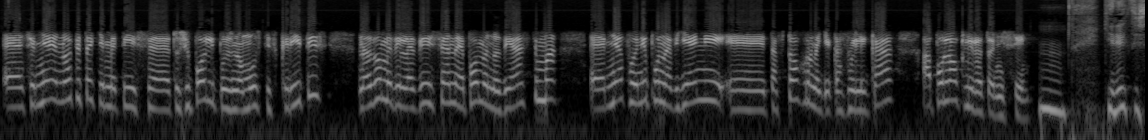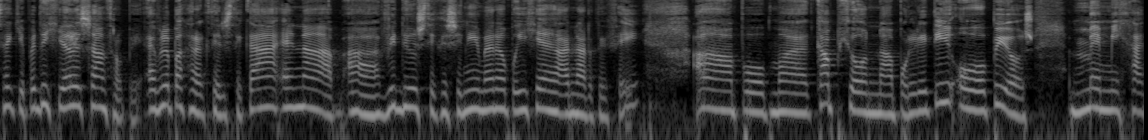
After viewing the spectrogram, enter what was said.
ε, σε μια ενότητα και με τις, ε, τους υπόλοιπους νομούς της Κρήτης να δούμε δηλαδή σε ένα επόμενο διάστημα ε, μια φωνή που να βγαίνει ε, ταυτόχρονα και καθολικά από ολόκληρο το νησί. Mm. Κυρία και 5.000 άνθρωποι. Έβλεπα χαρακτηριστικά ένα α, βίντεο στη χθεσινή ημέρα που είχε αναρτηθεί από κάποιον πολίτη ο οποίος με μηχανή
